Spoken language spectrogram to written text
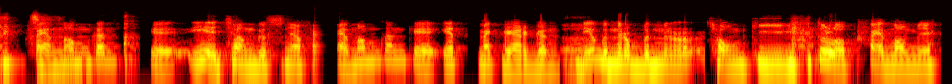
Venom kan kayak iya chungusnya Venom kan kayak Ed McGargan. Uh. Dia bener-bener chonky gitu loh Venomnya.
